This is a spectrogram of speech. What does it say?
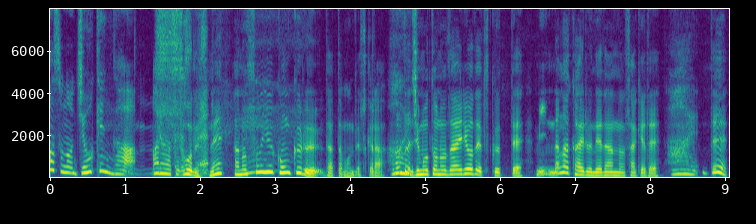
たその条件があるわけですね。そうですね。あのそういうコンクールだったもんですから、はい、本当に地元の材料で作ってみんなが買える値段の酒で、はい、で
